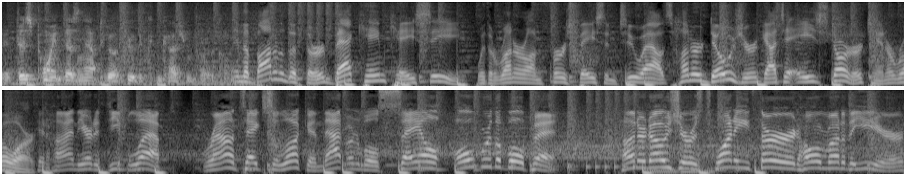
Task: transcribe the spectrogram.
At this point, doesn't have to go through the concussion protocol. In the bottom of the third, back came KC. With a runner on first base and two outs, Hunter Dozier got to A's starter Tanner Roark. Hit high in the air to deep left. Brown takes a look, and that one will sail over the bullpen. Hunter Dozier's 23rd home run of the year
